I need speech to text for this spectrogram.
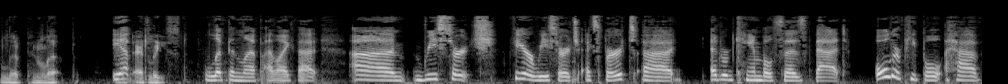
lip in lip. Yep. At least. Lip and lip. I like that. Um, research, fear research expert, uh, Edward Campbell says that older people have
